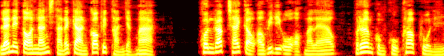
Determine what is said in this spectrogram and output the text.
และในตอนนั้นสถานการณ์ก็พลิกผันอย่างมาก คนรับใช้เก่าเอาวิดีโอออกมาแล้ว เริ่มข่มขู่ครอบครัวนี้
